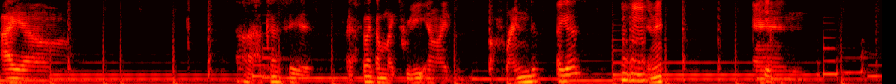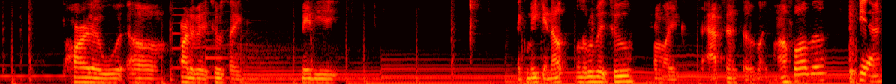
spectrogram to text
I um, ah, how can I say this? I feel like I'm like creating like a friend, I guess. Mm-hmm. I mean, and part of what- um part of it too is like maybe like making up a little bit too from like the absence of like my father. Yeah.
